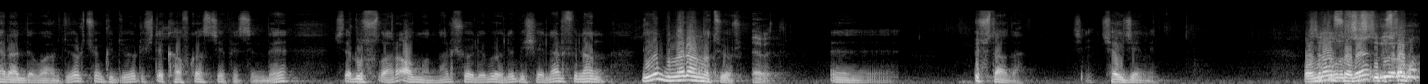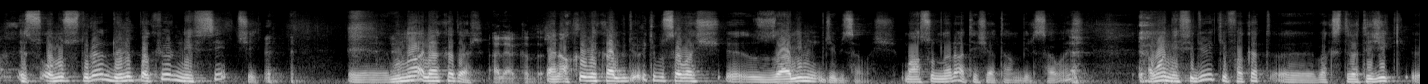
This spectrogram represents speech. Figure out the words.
herhalde var diyor. Çünkü diyor işte Kafkas cephesinde işte Ruslar, Almanlar şöyle böyle bir şeyler filan diyor. Bunları anlatıyor Evet. e, üstada. Şey, Çaycı Emin. Zaten Ondan onu sonra üstad, ama. e, onu susturuyor dönüp bakıyor nefsi şey. e, bununla alakadar. Alakadar. Yani akıl ve kalbi diyor ki bu savaş e, zalimce bir savaş. Masumları ateşe atan bir savaş. Ama nefsi diyor ki fakat e, bak stratejik e,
